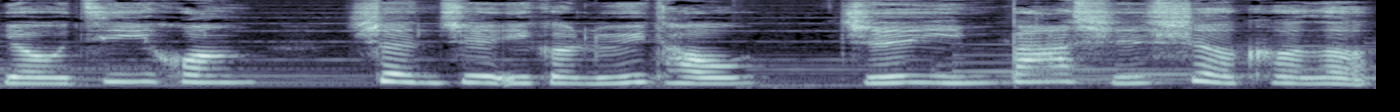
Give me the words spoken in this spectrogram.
有饥荒，甚至一个驴头直银八十舍克勒，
